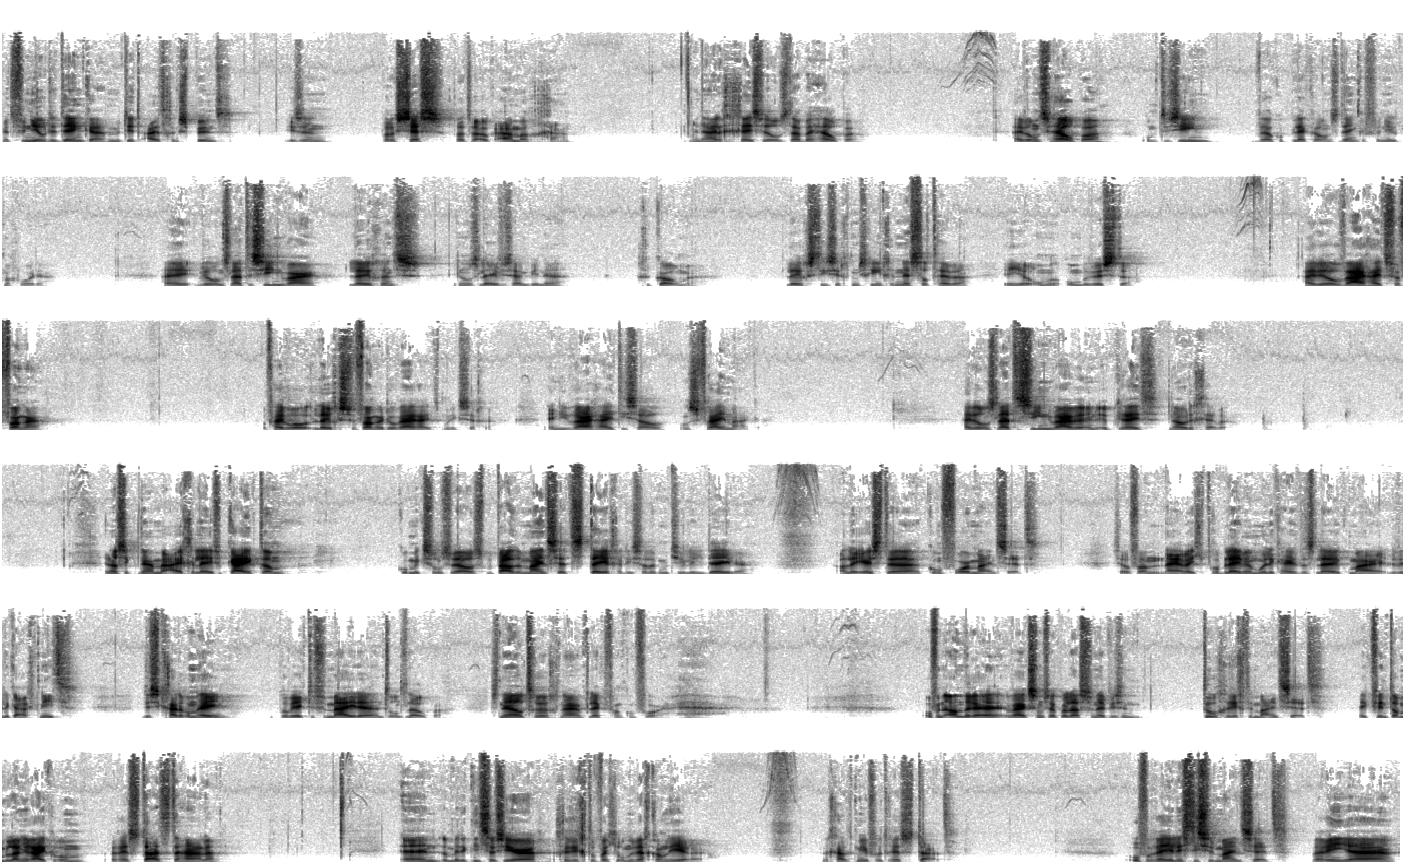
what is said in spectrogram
Het vernieuwde denken met dit uitgangspunt is een proces wat we ook aan mogen gaan. En de Heilige Geest wil ons daarbij helpen. Hij wil ons helpen om te zien welke plekken ons denken vernieuwd mag worden. Hij wil ons laten zien waar leugens in ons leven zijn binnengekomen. Leugens die zich misschien genesteld hebben in je onbewuste. Hij wil waarheid vervangen. Of hij wil leugens vervangen door waarheid, moet ik zeggen. En die waarheid die zal ons vrijmaken. Hij wil ons laten zien waar we een upgrade nodig hebben. En als ik naar mijn eigen leven kijk, dan kom ik soms wel eens bepaalde mindsets tegen. Die zal ik met jullie delen. Allereerst de comfort mindset. Zo van, nou ja, weet je, problemen en moeilijkheden, dat is leuk, maar dat wil ik eigenlijk niet. Dus ik ga eromheen. Dat probeer ik te vermijden en te ontlopen. Snel terug naar een plek van comfort. Of een andere, waar ik soms ook wel last van heb, is een doelgerichte mindset. Ik vind het dan belangrijker om resultaten te halen. En dan ben ik niet zozeer gericht op wat je onderweg kan leren. Dan gaat het meer voor het resultaat. Of een realistische mindset, waarin je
